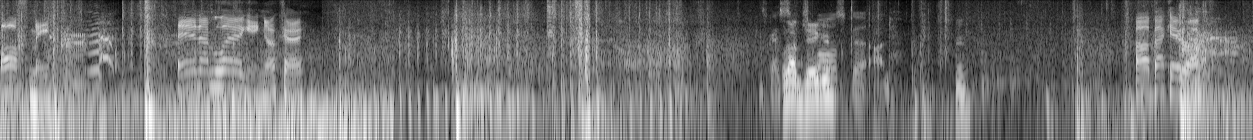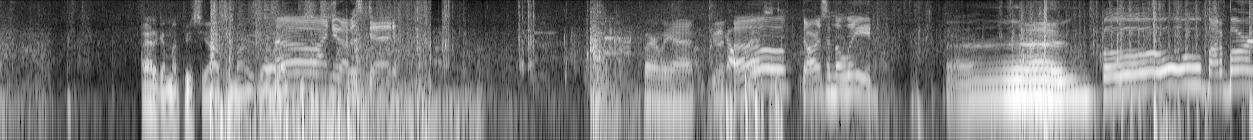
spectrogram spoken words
off me. And I'm lagging. Okay. This What up, such Jager? balls God. Uh, back A rock. I gotta get my PC optimized, bro. Like, Oh, this I knew I was dead. Where are we at? Oh, Dar's in the lead. Uh, Oh, bottom barn.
